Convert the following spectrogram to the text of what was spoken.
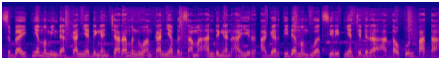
Sebaiknya memindahkannya dengan cara menuangkannya bersamaan dengan air, agar tidak membuat siripnya cedera ataupun patah.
